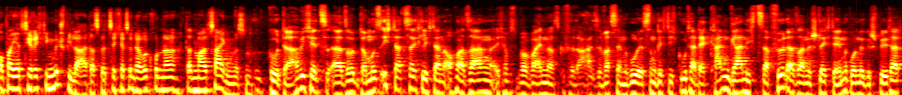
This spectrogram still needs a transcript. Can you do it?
ob er jetzt die richtigen Mitspieler hat, das wird sich jetzt in der Rückrunde dann mal zeigen müssen. Gut, da habe ich jetzt, also da muss ich tatsächlich dann auch mal sagen, ich habe es bei beiden das Gefühl, ah, Sebastian Ruhe ist ein richtig guter, der kann gar nichts dafür, dass er eine schlechte Hinrunde gespielt hat.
